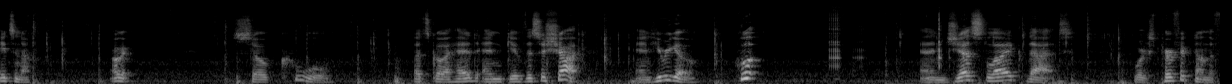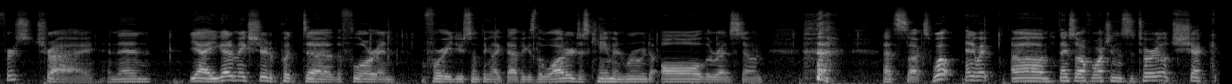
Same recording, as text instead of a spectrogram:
8's enough. Okay. So, cool. Let's go ahead and give this a shot. And here we go. And just like that. Works perfect on the first try. And then, yeah, you got to make sure to put uh, the floor in before you do something like that because the water just came and ruined all the redstone. that sucks. Well, anyway, um, thanks all for watching this tutorial. Check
